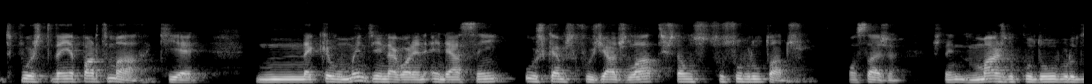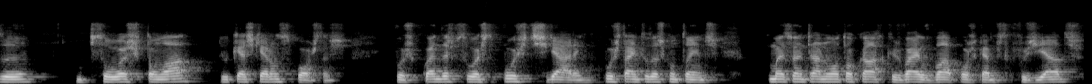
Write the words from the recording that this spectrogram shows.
depois vem a parte má, que é, naquele momento, e ainda agora ainda é assim, os campos de refugiados lá estão sobrelotados. Ou seja, têm mais do que o dobro de pessoas que estão lá do que as que eram supostas. Pois quando as pessoas, depois de chegarem, depois de estarem todas contentes, começam a entrar num autocarro que os vai levar para os campos de refugiados,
